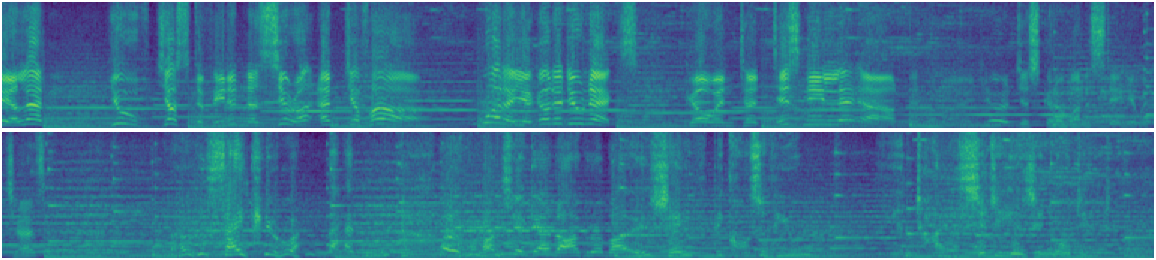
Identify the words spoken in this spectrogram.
Hey, Aladdin! You've just defeated Nasira and Jafar! What are you gonna do next? Go into Disneyland? Oh. You're just gonna want to stay here with Jasmine. Oh, thank you, Aladdin. Oh, once again, Agrabah is safe because of you. The entire city is in your debt.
